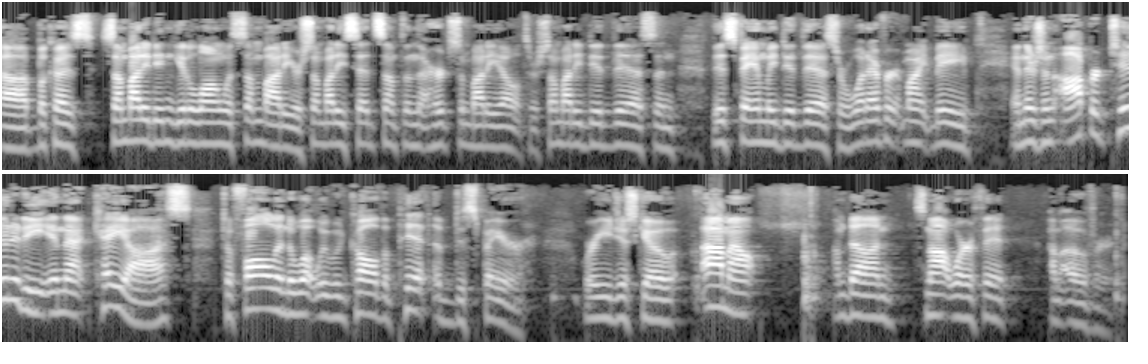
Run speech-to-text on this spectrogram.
uh, because somebody didn't get along with somebody or somebody said something that hurt somebody else or somebody did this and this family did this or whatever it might be. And there's an opportunity in that chaos to fall into what we would call the pit of despair, where you just go, I'm out, I'm done, it's not worth it, I'm over it.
